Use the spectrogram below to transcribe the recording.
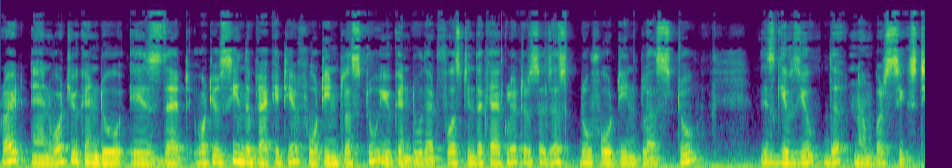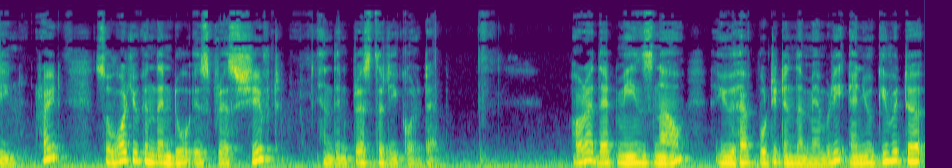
right? And what you can do is that what you see in the bracket here, 14 plus 2, you can do that first in the calculator. So just do 14 plus 2. This gives you the number 16, right? So what you can then do is press shift and then press the recall tab all right that means now you have put it in the memory and you give it a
